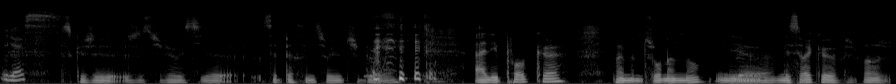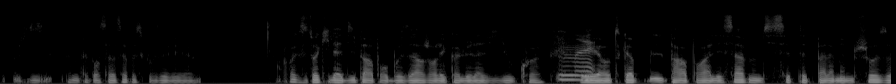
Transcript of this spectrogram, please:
Yes. parce que je, je suivais aussi cette personne sur YouTube à l'époque, enfin même toujours maintenant. Mais, Mhm. mais c'est vrai que enfin, je, je dis, ça me fait penser à ça parce que vous avez. je crois que c'est toi qui l'as dit par rapport aux beaux-arts, genre l'école de la vie ou quoi. Ouais. Et en tout cas, par rapport à l'ESSAV, même si c'est peut-être pas la même chose,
